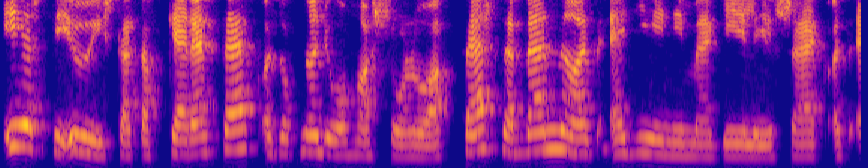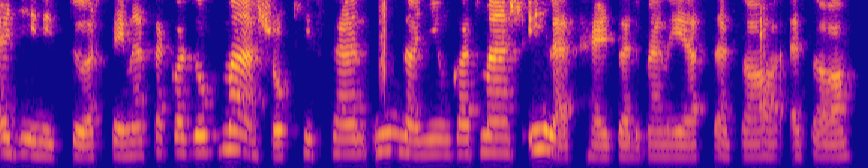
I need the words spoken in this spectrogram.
érti ő is, tehát a keretek azok nagyon hasonlóak. Persze benne az egyéni megélések, az egyéni történetek azok mások, hiszen mindannyiunkat más élethelyzetben ért ez a, ez a,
